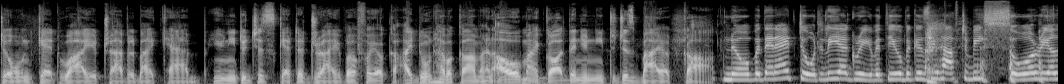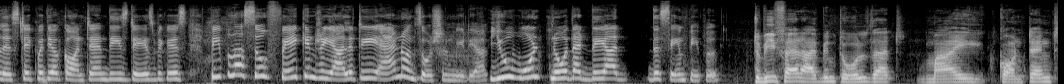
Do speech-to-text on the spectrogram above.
don't get why you travel by cab. You need to just get a driver for your car. I don't have a car, man. Oh my god, then you need to just buy a car. No, but then I totally agree with you? Because you have to be so realistic with your content these days because people are so fake in reality and on social media. You won't know that they are the same people. to be fair i've been told that my content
